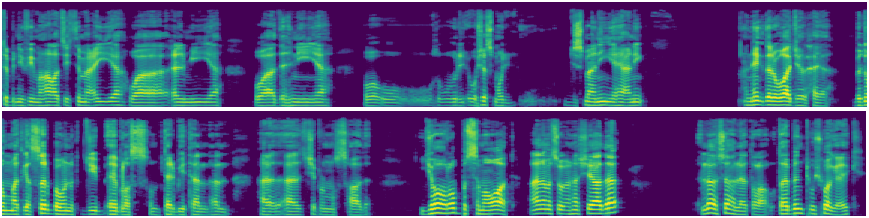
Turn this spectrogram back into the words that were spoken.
تبني في مهارات اجتماعية وعلمية وذهنية و- و- و- وش اسمه جسمانية يعني. إنه يقدر يواجه الحياة بدون ما تقصر به وإنك تجيب اي بلس هال- هالشبر النص هذا. يا رب السماوات أنا مسؤول عن هالشيء هذا. لا سهل طلال طيب أنت وش وقعك؟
